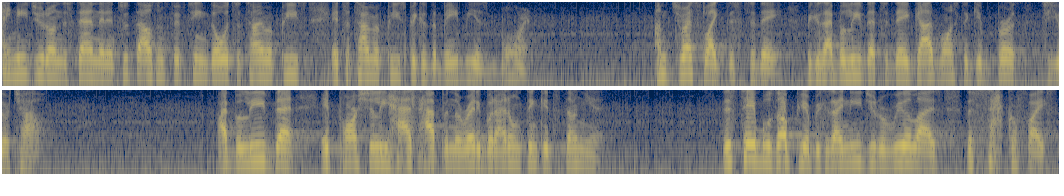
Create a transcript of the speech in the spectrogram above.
I need you to understand that in 2015, though it's a time of peace, it's a time of peace because the baby is born. I'm dressed like this today because I believe that today God wants to give birth to your child. I believe that it partially has happened already, but I don't think it's done yet. This table's up here because I need you to realize the sacrifice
